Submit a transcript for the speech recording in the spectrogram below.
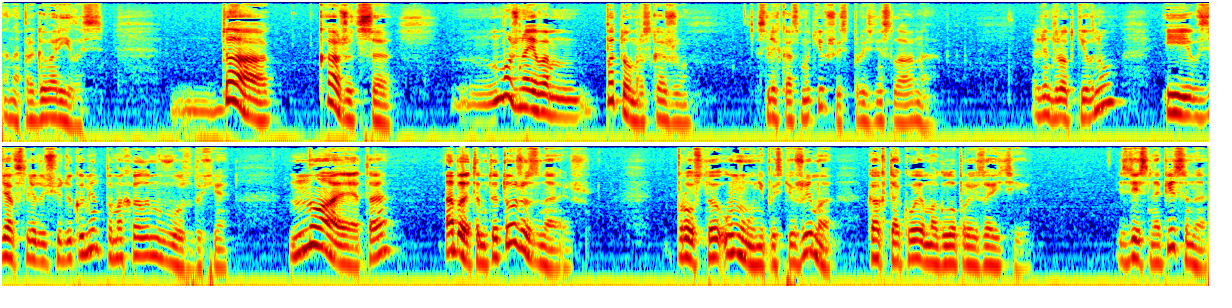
Она проговорилась. Да, кажется. Можно я вам потом расскажу? Слегка смутившись, произнесла она. Линдрот кивнул и, взяв следующий документ, помахал им в воздухе. Ну а это? Об этом ты тоже знаешь? Просто уму непостижимо, как такое могло произойти. Здесь написано,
